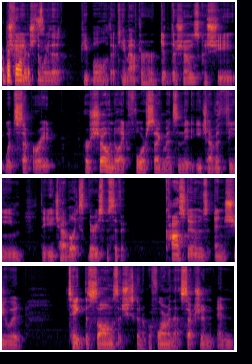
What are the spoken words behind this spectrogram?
a performance. The way that people that came after her did the shows because she would separate her show into like four segments and they'd each have a theme they'd each have like very specific costumes and she would take the songs that she's going to perform in that section and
